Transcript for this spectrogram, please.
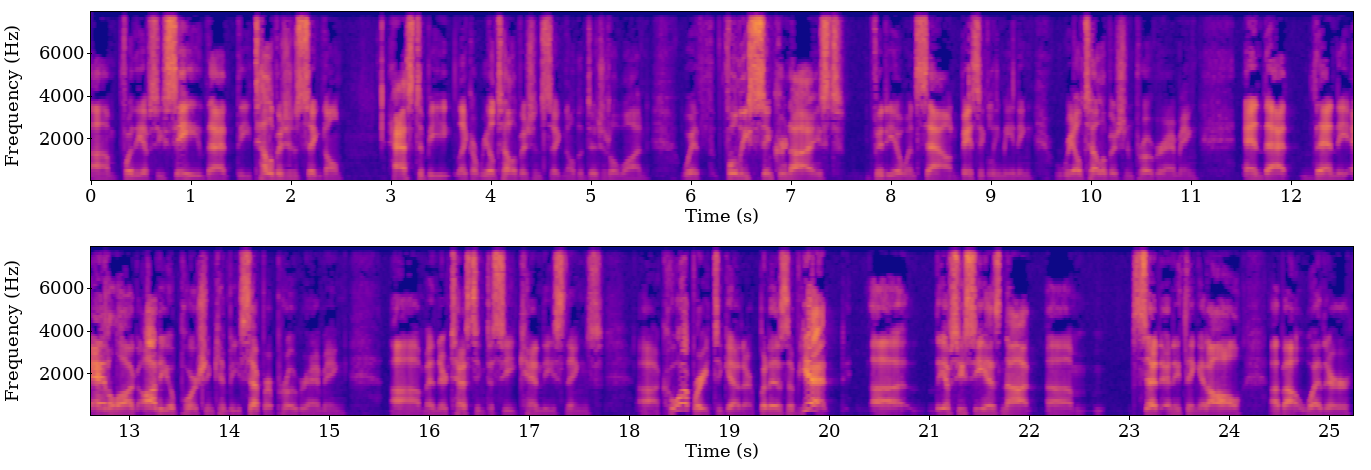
um, for the FCC that the television signal has to be like a real television signal, the digital one, with fully synchronized video and sound, basically meaning real television programming, and that then the analog audio portion can be separate programming. Um, and they're testing to see can these things uh, cooperate together. But as of yet, uh, the FCC has not um, said anything at all about whether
